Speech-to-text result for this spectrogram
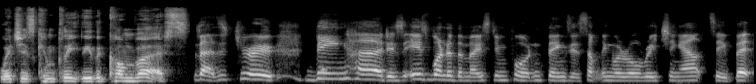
which is completely the converse. That's true. Being heard is is one of the most important things. It's something we're all reaching out to. But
